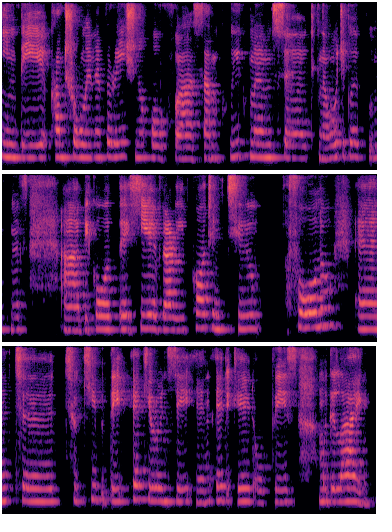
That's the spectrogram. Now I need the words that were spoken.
in the control and operation of uh, some equipment, uh, technological equipment, uh, because here very important to follow and to, to keep the accuracy and educate of this modeling.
